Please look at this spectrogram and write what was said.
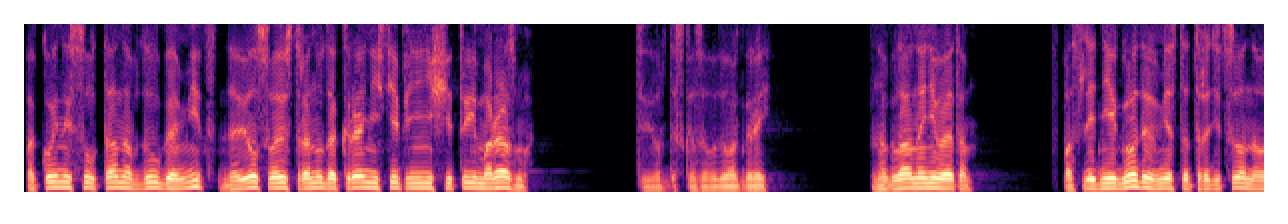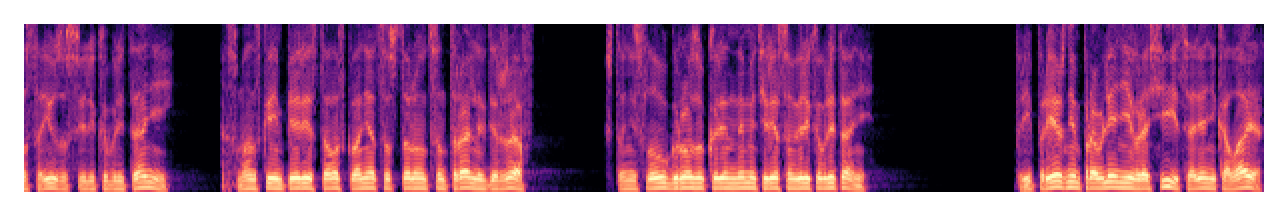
Покойный султан Абдул-Гамид довел свою страну до крайней степени нищеты и маразма, твердо сказал Эдуард Грей. Но главное не в этом. В последние годы вместо традиционного союза с Великобританией Османская империя стала склоняться в сторону центральных держав, что несло угрозу коренным интересам Великобритании. При прежнем правлении в России царя Николая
